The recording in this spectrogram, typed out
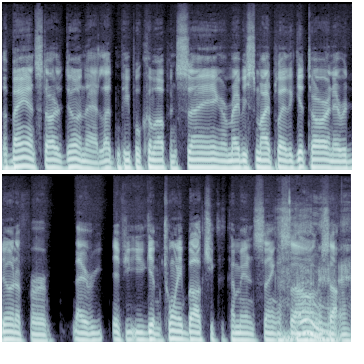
the band started doing that, letting people come up and sing, or maybe somebody play the guitar, and they were doing it for. They were, if you, you give them twenty bucks, you could come in and sing a song or something.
